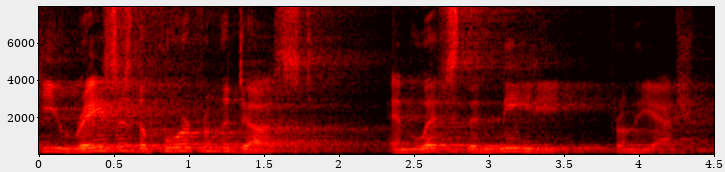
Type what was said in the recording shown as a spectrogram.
He raises the poor from the dust and lifts the needy from the ash heap.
